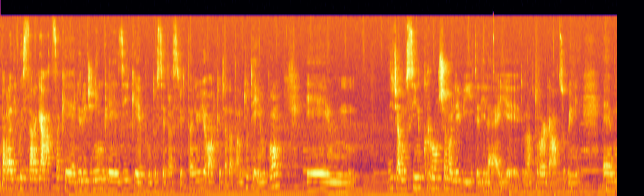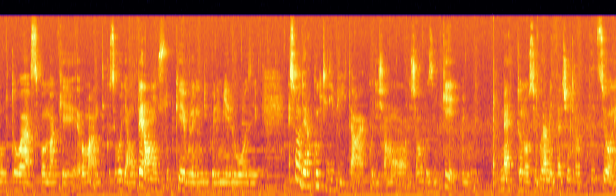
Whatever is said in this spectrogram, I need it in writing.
parla di questa ragazza che è di origini inglesi che appunto si è trasferita a New York già da tanto tempo e diciamo si incrociano le vite di lei e di un altro ragazzo quindi è molto a sfondo anche romantico se vogliamo però non stucchevole non di quelli mielosi. E sono dei racconti di vita ecco diciamo, diciamo così che mh, mettono sicuramente al centro dell'attenzione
